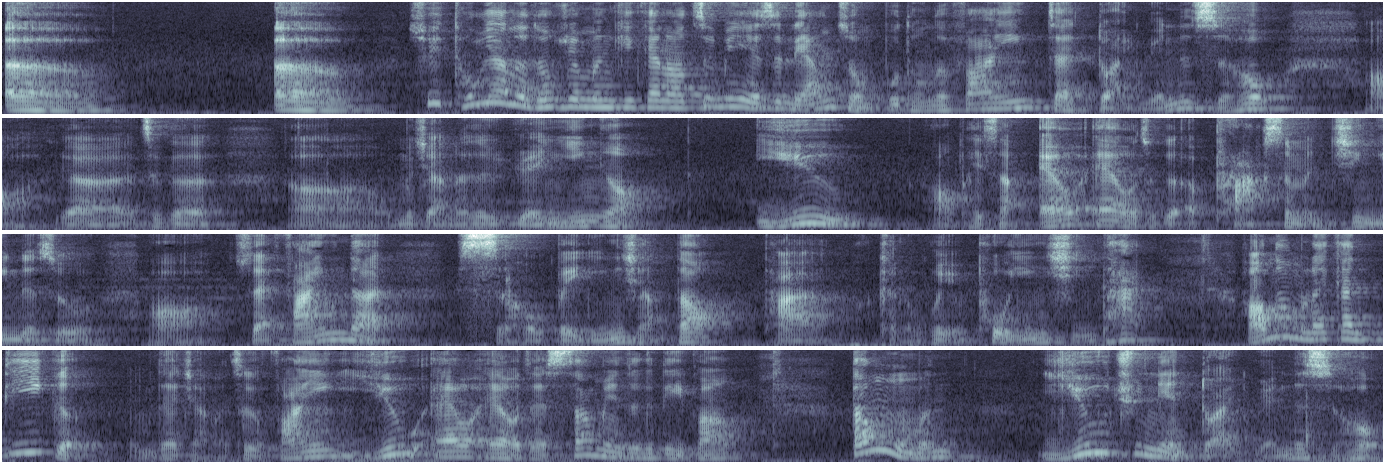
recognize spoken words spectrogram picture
o o，所以同样的，同学们可以看到，这边也是两种不同的发音，在短元的时候，哦，呃，这个呃，我们讲的是元音哦，u，哦，配上 L L 这个 approximate 静音的时候，哦，在发音的。时候被影响到，它可能会有破音形态。好，那我们来看第一个，我们在讲的这个发音 u l l 在上面这个地方，当我们 u 去念短元的时候，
